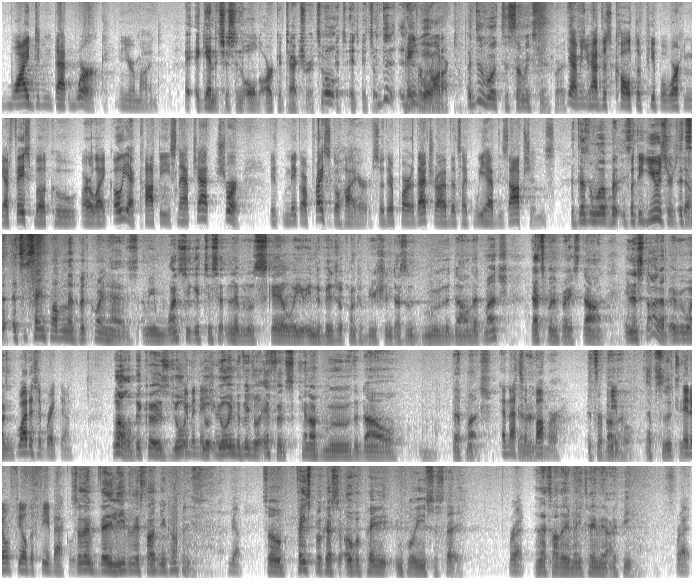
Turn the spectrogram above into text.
Why didn't that work in your mind? Again, it's just an old architecture. It's a, Well, it's, it's, it's a it did- it did paper work. product. It did work to some extent, right? Yeah, I mean, you have this cult of people working at Facebook who are like, oh, yeah, copy Snapchat? Sure. It make our price go higher. So they're part of that tribe that's like, we have these options. It doesn't work, but, But the users it's, don't. it's the same problem that Bitcoin has. I mean, once you get to a certain level of scale where your individual contribution doesn't move the dial that much, that's when it breaks down. In a startup, everyone, Why does it break down? well, because your, your, your individual efforts cannot move the dial that much. And that's a bummer It's for a bummer. people. Absolutely. They don't feel the feedback loop. so then they leave and they start new companies. yeah, So Facebook has to overpay employees to stay, right, and that's how they maintain their IP. right.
